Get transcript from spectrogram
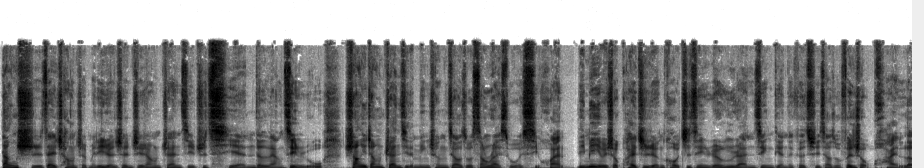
当时在唱着《美丽人生》这张专辑之前的梁静茹，上一张专辑的名称叫做《Sunrise》，我喜欢里面有一首脍炙人口、至今仍然经典的歌曲，叫做《分手快乐》。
